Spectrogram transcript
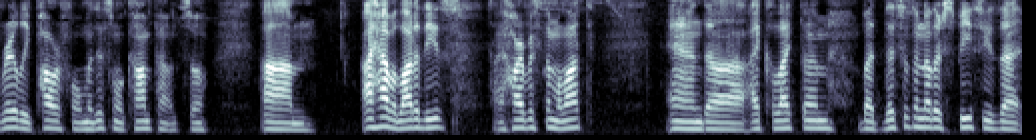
really powerful medicinal compounds. So um, I have a lot of these. I harvest them a lot, and uh, I collect them. But this is another species that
